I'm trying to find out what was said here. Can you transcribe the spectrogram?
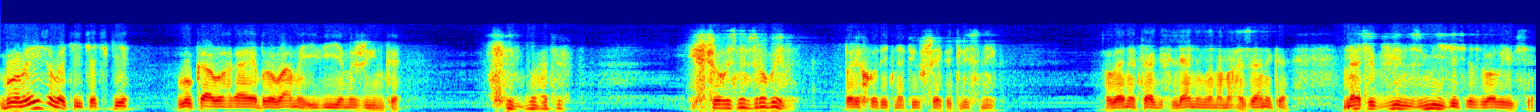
Були й золоті цяцьки, лукаво грає бровами і віями жінка. Бачиш? І що ви з ним зробили? переходить на півшепіт лісник. Олена так глянула на магазаника, наче б він з місяця звалився.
